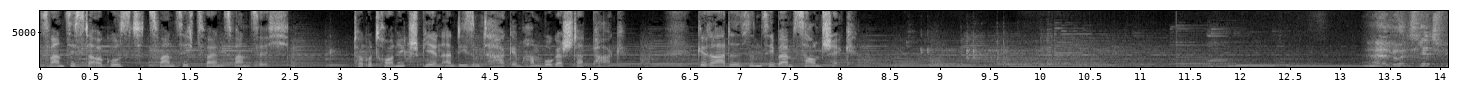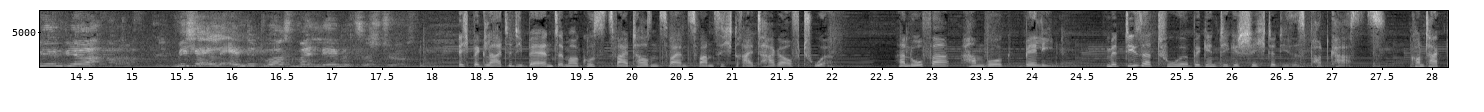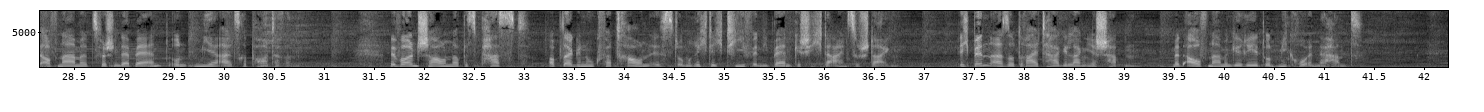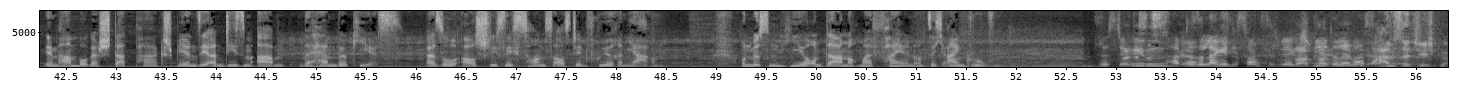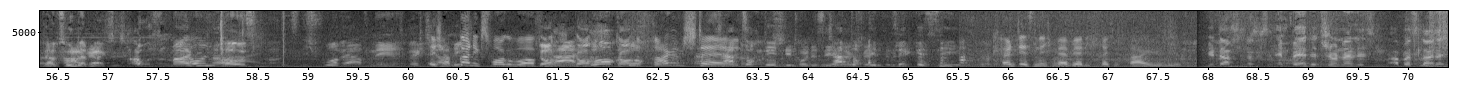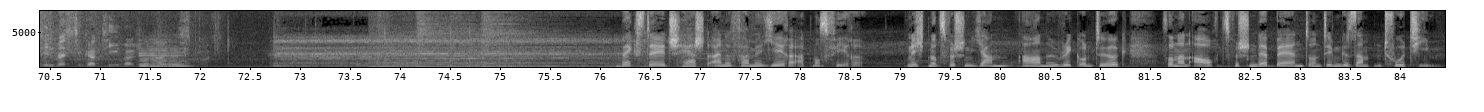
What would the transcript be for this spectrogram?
20. August 2022. Tokotronic spielen an diesem Tag im Hamburger Stadtpark. Gerade sind sie beim Soundcheck. Herr Lutz, jetzt spielen wir Michael Ende, du hast mein Leben zerstört. Ich begleite die Band im August 2022 drei Tage auf Tour. Hannover, Hamburg, Berlin. Mit dieser Tour beginnt die Geschichte dieses Podcasts. Kontaktaufnahme zwischen der Band und mir als Reporterin. Wir wollen schauen, ob es passt, ob da genug Vertrauen ist, um richtig tief in die Bandgeschichte einzusteigen. Ich bin also drei Tage lang ihr Schatten, mit Aufnahmegerät und Mikro in der Hand. Im Hamburger Stadtpark spielen sie an diesem Abend The Hamburg Years, also ausschließlich Songs aus den früheren Jahren. Und müssen hier und da nochmal feilen und sich eingrooven. Müsst ihr üben? Ist, Habt ihr so lange die Songs nicht mehr gespielt oder was? Wir haben es natürlich gut. Wir haben es hundertmal Tausendmal gemacht. Nicht vorwerfen, nee. Ich habe gar nichts vorgeworfen. Doch, doch, doch. doch, Frage gestellt. Ich habe doch, den, ich hab doch den Blick gesehen. Könnt ihr es nicht mehr, wäre die freche Frage gewesen. Wir dachten, das ist Embedded Journalism, aber es ist leider investigativer Journalismus. Backstage herrscht eine familiäre Atmosphäre. Nicht nur zwischen Jan, Arne, Rick und Dirk, sondern auch zwischen der Band und dem gesamten Tourteam.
